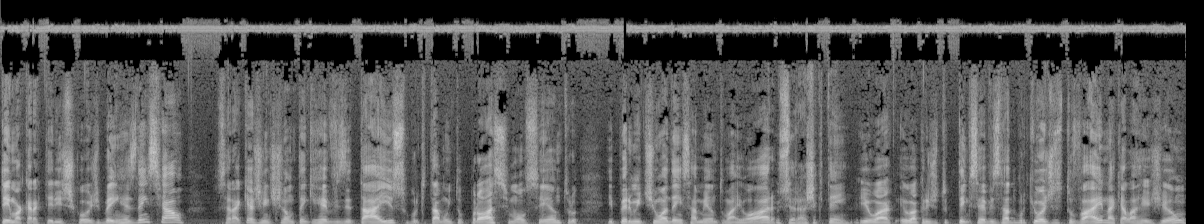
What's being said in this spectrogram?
tem uma característica hoje bem residencial. Será que a gente não tem que revisitar isso porque está muito próximo ao centro e permitir um adensamento maior? O senhor acha que tem? Eu, eu acredito que tem que ser revisitado porque hoje, se tu vai naquela região,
